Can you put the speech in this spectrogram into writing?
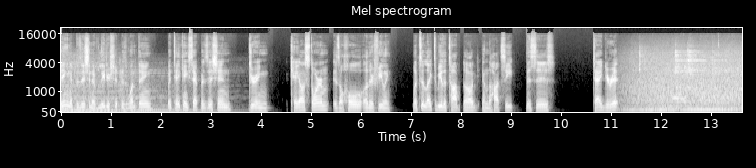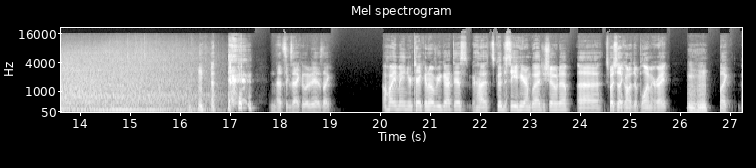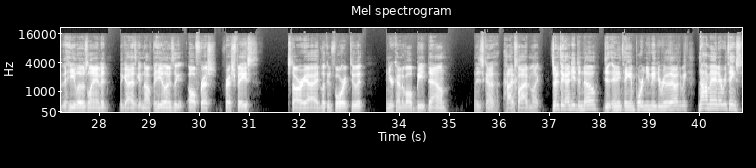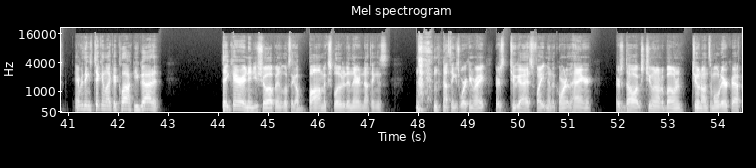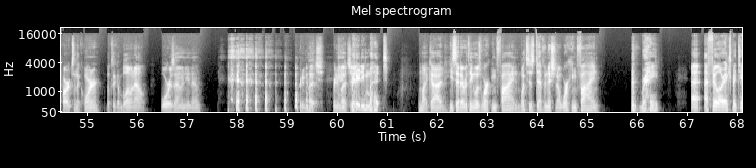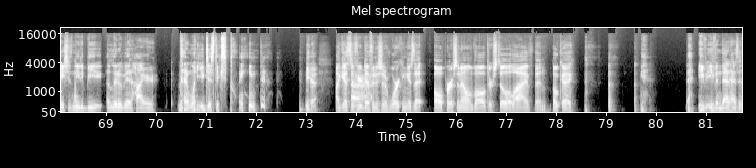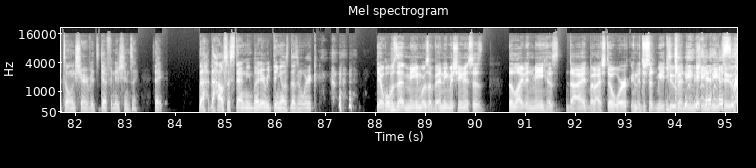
being in a position of leadership is one thing, but taking set position during chaos storm is a whole other feeling. What's it like to be the top dog in the hot seat? This is Tag You're It. That's exactly what it is. Like, oh, hey man, you're taking over. You got this. Uh, it's good to see you here. I'm glad you showed up. Uh, especially like on a deployment, right? Mm-hmm. Like the helos landed. The guy's getting off the helo. He's like all fresh, fresh faced, starry eyed, looking forward to it. And you're kind of all beat down. And they just kind of high five and like, is there anything I need to know? Anything important you need to relay on to me? Nah, man, everything's everything's ticking like a clock. You got it. Take care. And then you show up and it looks like a bomb exploded in there. Nothing's nothing's working right. There's two guys fighting in the corner of the hangar. There's dogs chewing on a bone, chewing on some old aircraft parts in the corner. Looks like a blown out war zone, you know? Pretty much. Pretty much it. Pretty much. Oh my god. He said everything was working fine. What's his definition of working fine? right. Uh, I feel our expectations need to be a little bit higher than what you just explained. Yeah. I guess if your Uh. definition of working is that all personnel involved are still alive, then okay. even even that has its own share of its definitions. Like, like the the house is standing, but everything else doesn't work. Yeah, what was that meme? It was a vending machine. It says the light in me has died, but I still work, and it just said "Me too" vending machine. Me too.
